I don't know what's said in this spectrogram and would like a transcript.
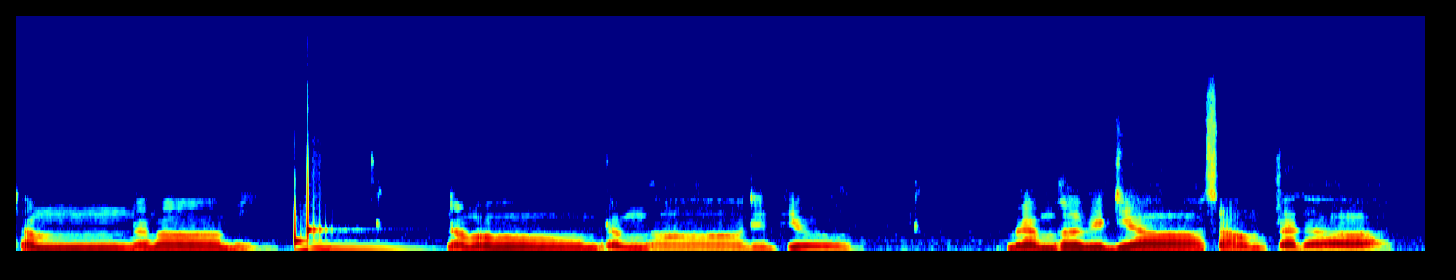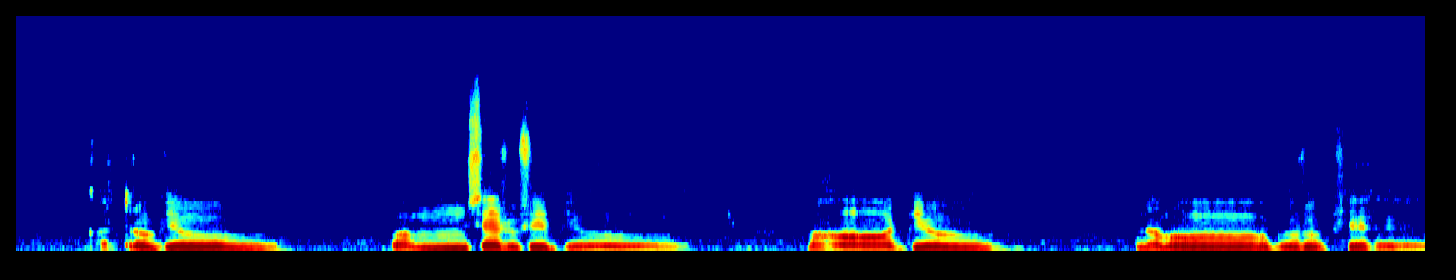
तं नमामि। नमो ब्रह्मादिभ्यो। कर्तृभ्यो। वंशऋषिभ्यो। महाभ्यो नमो गुरुभ्यः।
